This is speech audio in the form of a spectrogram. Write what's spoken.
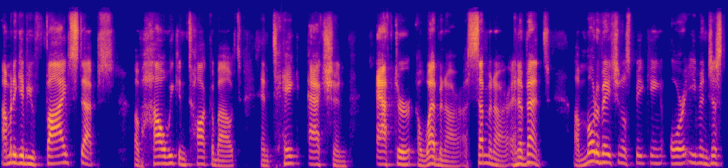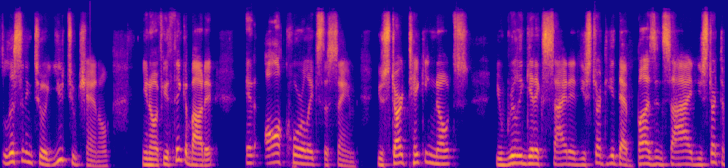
I'm going to give you five steps of how we can talk about and take action after a webinar, a seminar, an event, a motivational speaking, or even just listening to a YouTube channel. You know, if you think about it, it all correlates the same. You start taking notes, you really get excited. You start to get that buzz inside. You start to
